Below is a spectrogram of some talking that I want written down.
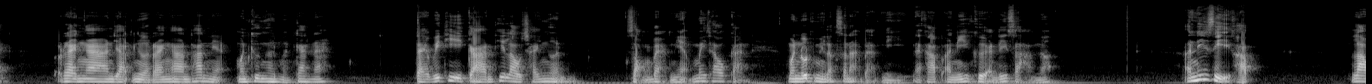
ก แรงงานหยาดเหงื่อแรงงานท่านเนี่ยมันคือเงินเหมือนกันนะ แต่วิธีการที่เราใช้เงิน 2 แบบนี้ไม่เท่ากัน มนุษย์มีลักษณะแบบนี้นะครับ อันนี้คืออันที่3เนาะอันที่ 4 ครับ เรา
